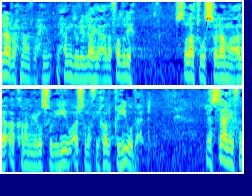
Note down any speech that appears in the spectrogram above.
بسم الله الرحمن الرحيم الحمد لله على فضله والصلاة والسلام على أكرم رسله وأشرف خلقه وبعد نستأنف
